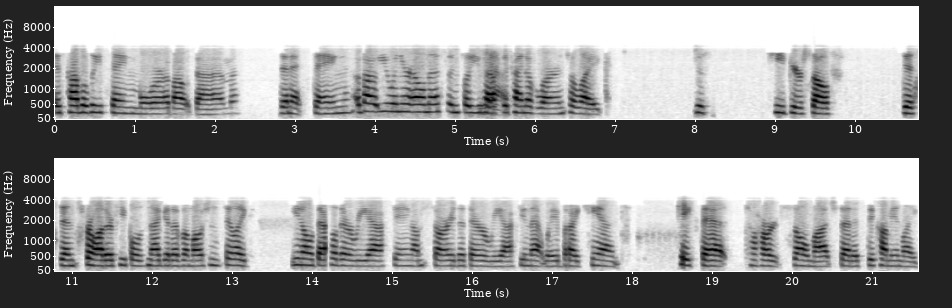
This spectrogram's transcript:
is probably saying more about them than it's saying about you and your illness. And so you have to kind of learn to like just keep yourself distance from other people's negative emotions. Say like you know that's how they're reacting. I'm sorry that they're reacting that way but i can't take that to heart so much that it's becoming like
